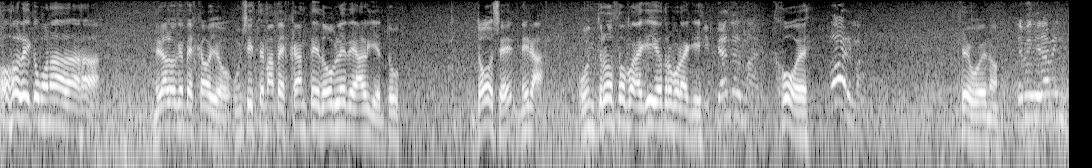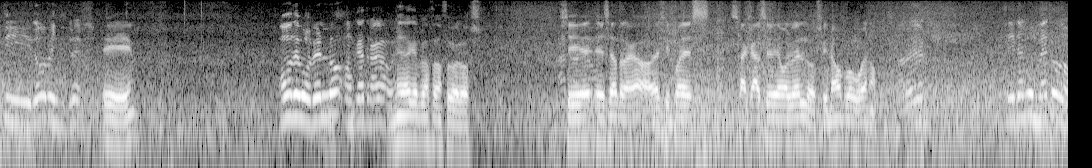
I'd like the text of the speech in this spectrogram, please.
¡Ole como nada! Mira lo que he pescado yo. Un sistema pescante doble de alguien, tú. Dos, ¿eh? Mira. Un trozo por aquí y otro por aquí. Limpiando el mar. Joder, ¡Oh, hermano! qué bueno. Te medirá 22, 23. Sí, Vamos a devolverlo, aunque ha tragado, ¿eh? mira qué pedazonzuelos. Sí, ese ha tragado. A ver si puedes sacarse y devolverlo. Si no, pues bueno. A ver. Sí, tengo un método.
